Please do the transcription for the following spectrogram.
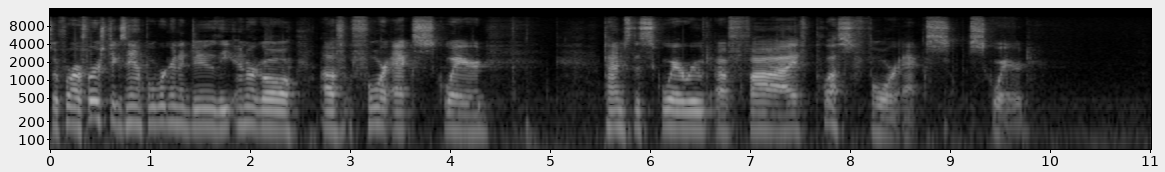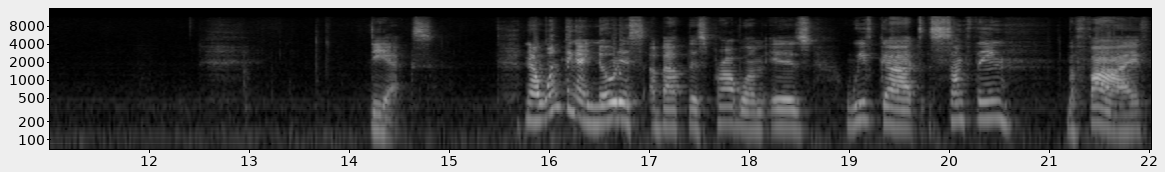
So for our first example, we're going to do the integral of 4x squared times the square root of 5 plus 4x squared dx. Now, one thing I notice about this problem is we've got something, the 5,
